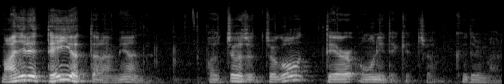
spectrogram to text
만일에 they였다면 어쩌고 저쩌고 their own이 됐겠죠. 그들만의.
